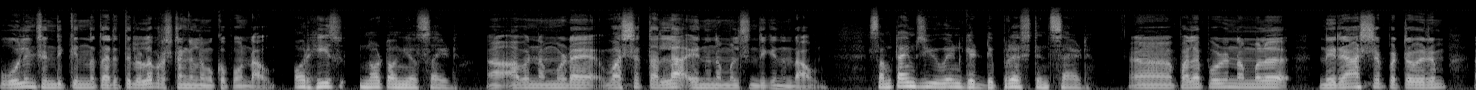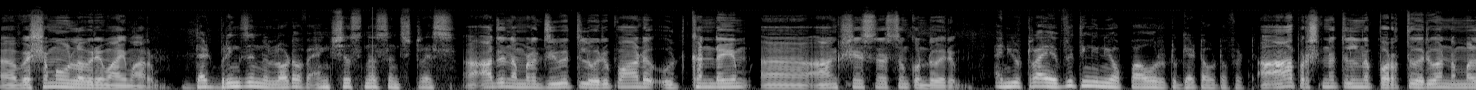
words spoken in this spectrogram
പോലും ചിന്തിക്കുന്ന തരത്തിലുള്ള പ്രശ്നങ്ങൾ നമുക്കൊപ്പം ഉണ്ടാവും or he's not on your side. ആ, അവൻ നമ്മുടെ വശത്തല്ല എന്ന് നമ്മൾ ചിന്തിക്കുന്നുണ്ടാവും Sometimes you even get depressed and sad. ആ, പലപ്പോഴും നമ്മൾ നിരാശപ്പെട്ടവരും വിഷമമുള്ളവരുമായി മാറും That brings in a lot of anxiousness and stress. ആ, അത് നമ്മുടെ ജീവിതത്തിൽ ഒരുപാട് ഉത്കണ്ഠയും ആങ്ഷ്യസ്നെസ്സും കൊണ്ടുവരും And you try everything in your power to get out of it. ആ ആ പ്രശ്നത്തിൽ നിന്ന് പുറത്തു വരുവാൻ നമ്മൾ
